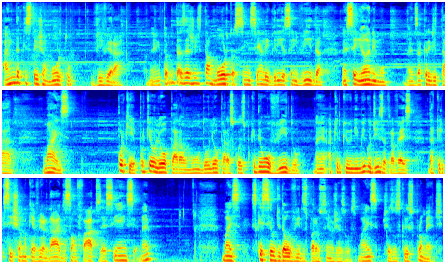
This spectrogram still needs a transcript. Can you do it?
Ainda que esteja morto, viverá. Né? Então muitas vezes a gente está morto assim, sem alegria, sem vida, né? sem ânimo, né? desacreditado. Mas por quê? Porque olhou para o mundo, olhou para as coisas, porque deu ouvido né, aquilo que o inimigo diz através daquilo que se chama que é verdade, são fatos, é ciência, né? Mas esqueceu de dar ouvidos para o Senhor Jesus. Mas Jesus Cristo promete:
